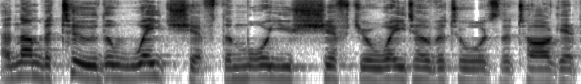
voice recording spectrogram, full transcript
And number two, the weight shift. The more you shift your weight over towards the target,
